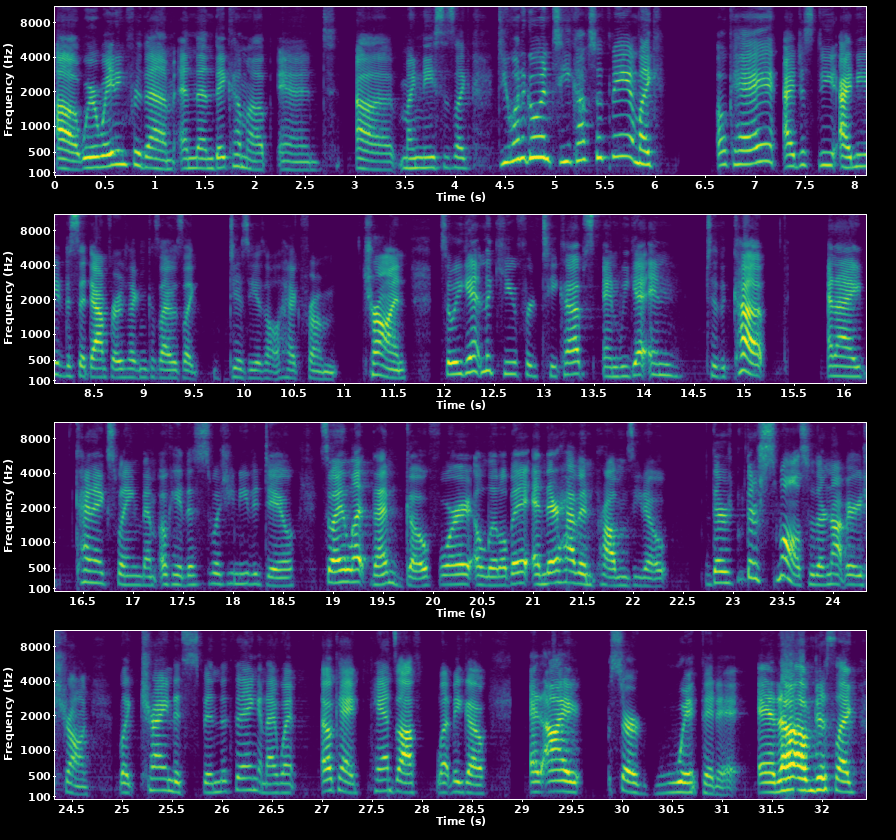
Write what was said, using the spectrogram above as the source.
Uh, we were waiting for them, and then they come up, and uh, my niece is like, "Do you want to go in teacups with me?" I'm like, "Okay." I just need, I needed to sit down for a second because I was like dizzy as all heck from Tron. So we get in the queue for teacups, and we get into the cup, and I kind of explained them, "Okay, this is what you need to do." So I let them go for it a little bit, and they're having problems. You know, they're they're small, so they're not very strong. Like trying to spin the thing, and I went, "Okay, hands off, let me go." and I started whipping it, and I'm just like,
